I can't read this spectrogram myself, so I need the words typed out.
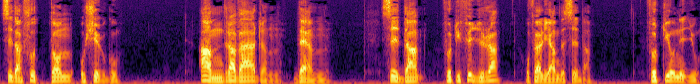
sida 17 och 20. Andra världen, den, sida 44 och följande sida. 49,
